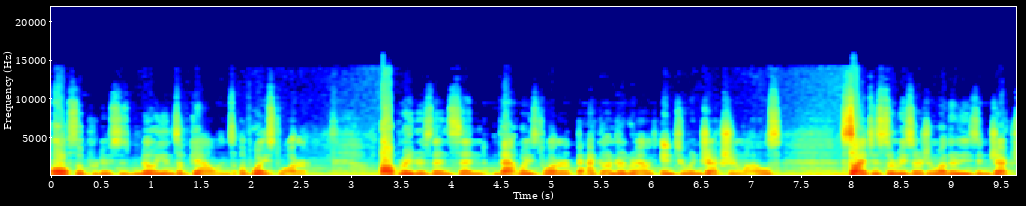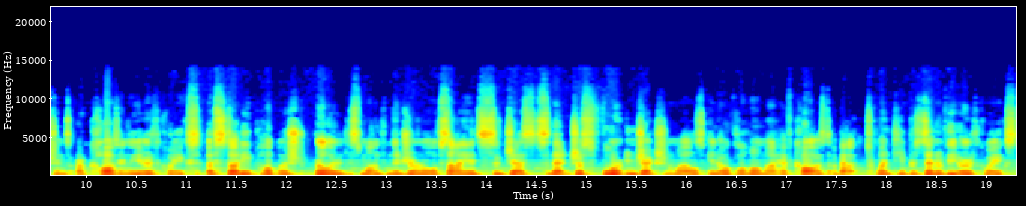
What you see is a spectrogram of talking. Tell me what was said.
also produces millions of gallons of wastewater. Operators then send that wastewater back underground into injection wells. Scientists are researching whether these injections are causing the earthquakes. A study published earlier this month in the Journal of Science suggests that just four injection wells in Oklahoma have caused about 20% of the earthquakes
